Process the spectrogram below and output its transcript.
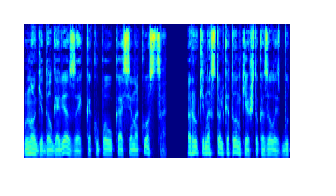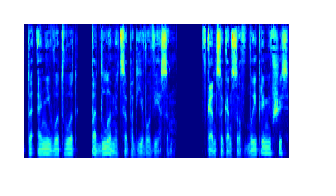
Ноги долговязые, как у паука-сенокосца. Руки настолько тонкие, что казалось, будто они вот-вот подломятся под его весом. В конце концов, выпрямившись,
